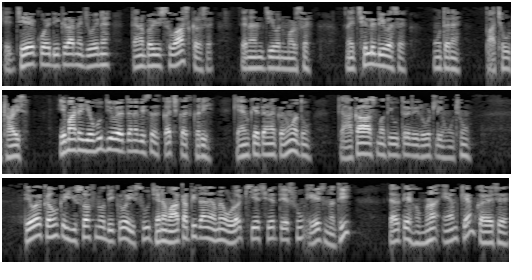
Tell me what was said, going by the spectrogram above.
કે જે કોઈ દીકરાને જોઈને તેના પર વિશ્વાસ કરશે, તેને જીવન મળશે. અને છેલ્લે દિવસે હું તેને પાછો ઉઠાડીશ. એ માટે યહૂદીઓએ તેને વિશે કચકચ કરી, કેમ કે તેણે કહ્યું હતું કે આકાશમાંથી ઉતરેલી રોટલી હું છું. તેઓએ કહ્યું કે યુસફનો દીકરો ઈસુ, જેના માતા પિતાને અમે ઓળખીએ છીએ, તે શું એ જ નથી? ત્યારે તે હમણાં એમ કેમ કહે છે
